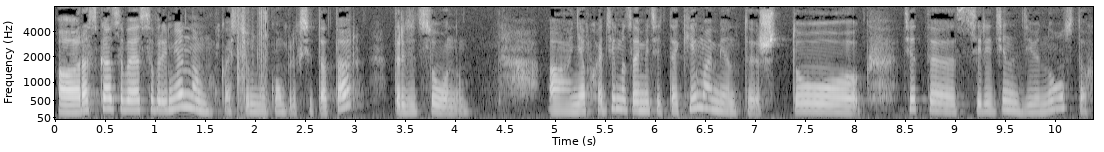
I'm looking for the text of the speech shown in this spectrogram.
А, рассказывая о современном костюмном комплексе татар, традиционном, а, необходимо заметить такие моменты, что где-то с середины 90-х,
